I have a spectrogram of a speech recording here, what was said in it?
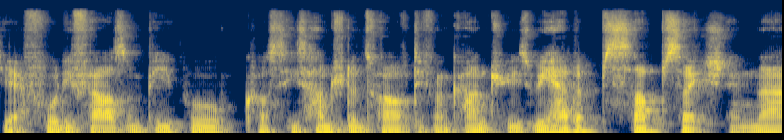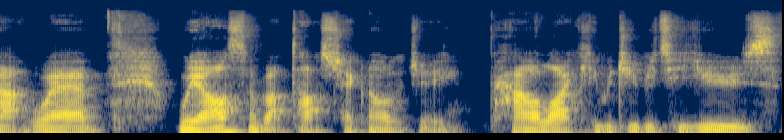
yeah, 40,000 people across these 112 different countries. We had a subsection in that where we asked them about touch technology. How likely would you be to use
